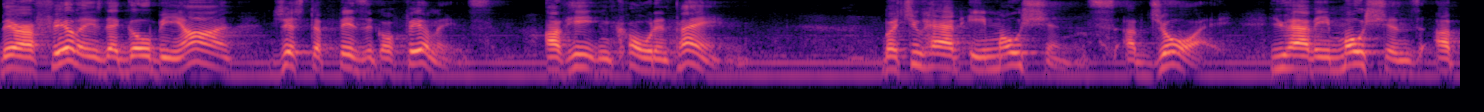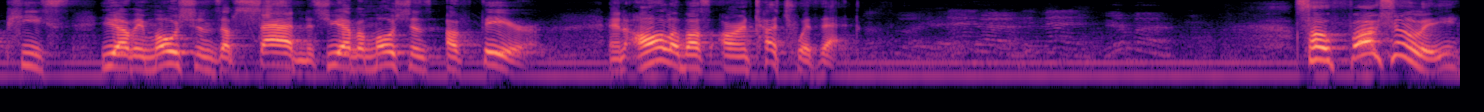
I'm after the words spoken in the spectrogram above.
there are feelings that go beyond just the physical feelings of heat and cold and pain. But you have emotions of joy. You have emotions of peace. You have emotions of sadness. You have emotions of fear. And all of us are in touch with that. So, functionally,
